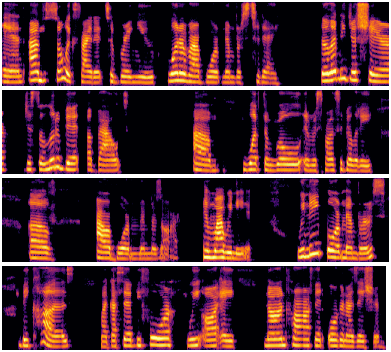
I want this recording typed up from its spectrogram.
and I'm so excited to bring you one of our board members today. Now, let me just share just a little bit about um, what the role and responsibility of our board members are and why we need it. We need board members because, like I said before, we are a nonprofit organization.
